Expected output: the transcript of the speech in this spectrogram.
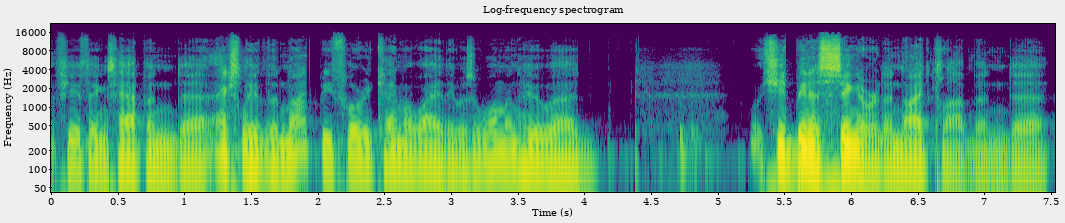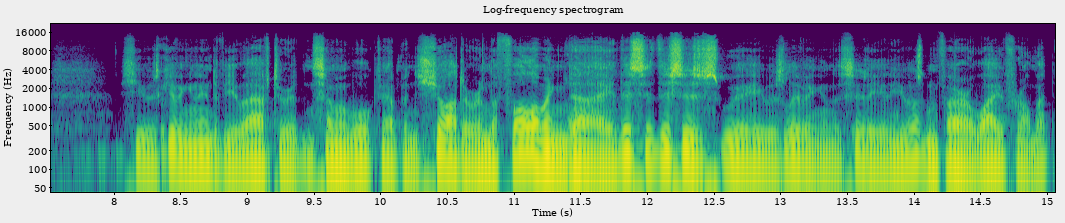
a few things happened. Uh, actually, the night before he came away, there was a woman who uh, she'd been a singer at a nightclub and. She was giving an interview after it, and someone walked up and shot her. And the following day, this is this is where he was living in the city, and he wasn't far away from it.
